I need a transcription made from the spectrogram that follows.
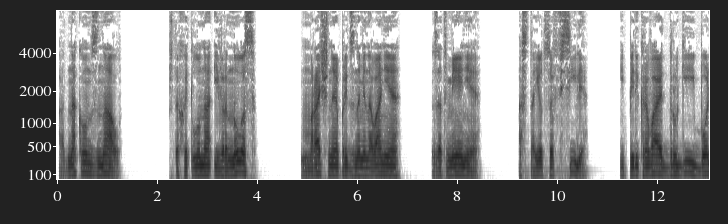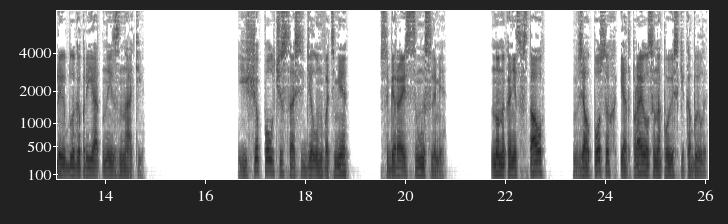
Однако он знал, что хоть луна и вернулась, мрачное предзнаменование, затмение, остается в силе и перекрывает другие более благоприятные знаки. Еще полчаса сидел он во тьме, собираясь с мыслями, но, наконец, встал, взял посох и отправился на поиски кобылы.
